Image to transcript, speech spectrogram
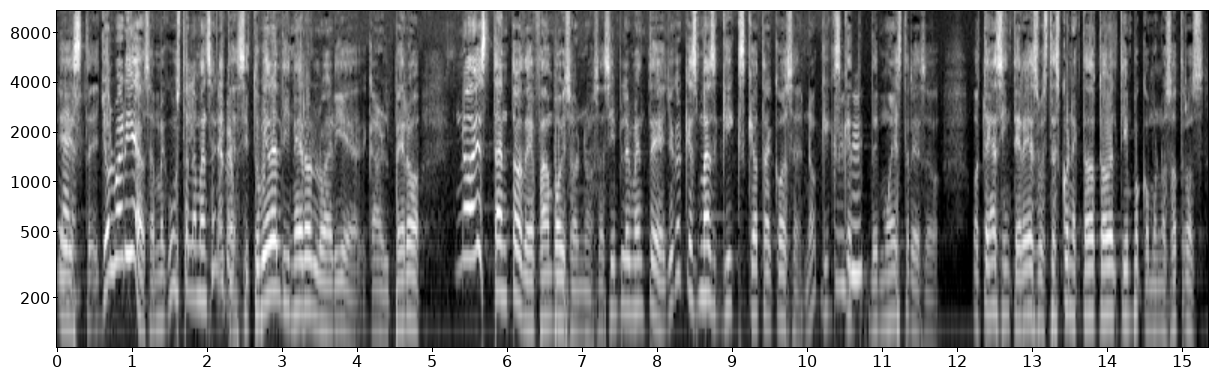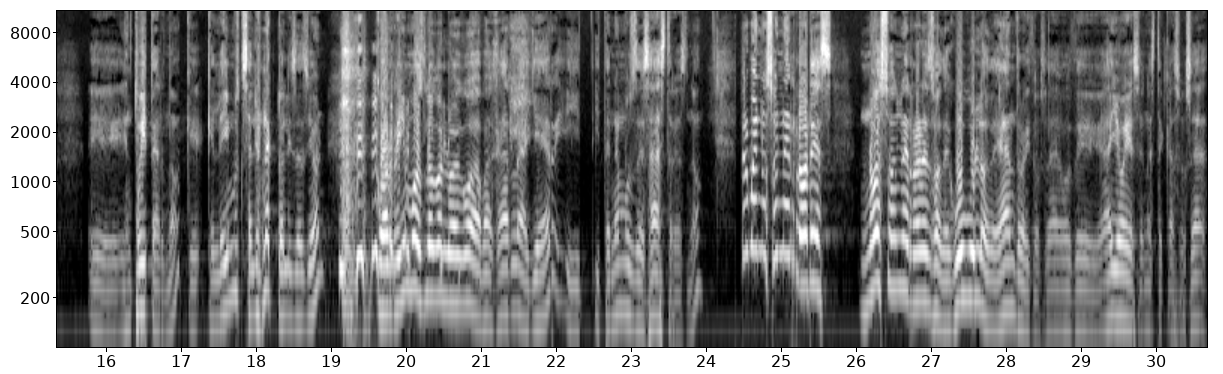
Este, yo lo haría, o sea, me gusta la manzanita. Si tuviera el dinero lo haría, Carl, pero no es tanto de fanboys o no, o sea, simplemente yo creo que es más geeks que otra cosa, ¿no? Geeks que demuestres o, o, tengas interés o estés conectado todo el tiempo como nosotros eh, en Twitter, ¿no? Que, que, leímos que salió una actualización, corrimos luego luego a bajarla ayer y, y tenemos desastres, ¿no? Pero bueno, son errores no son errores o de Google o de Android, o sea, o de iOS en este caso. O sea,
